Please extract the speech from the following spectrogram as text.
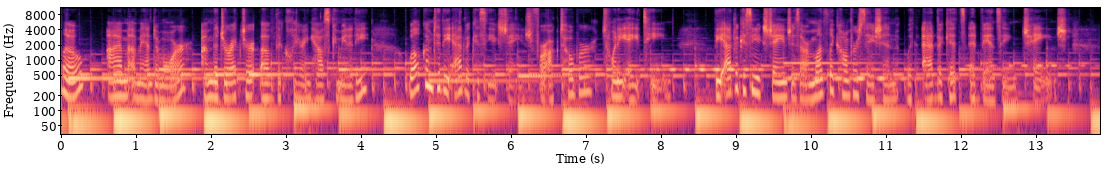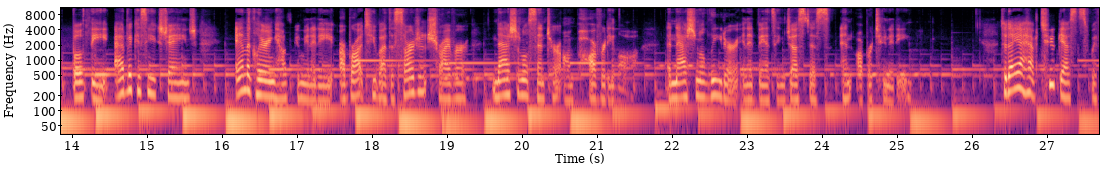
Hello, I'm Amanda Moore. I'm the director of the Clearinghouse Community. Welcome to the Advocacy Exchange for October 2018. The Advocacy Exchange is our monthly conversation with advocates advancing change. Both the Advocacy Exchange and the Clearinghouse Community are brought to you by the Sargent Shriver National Center on Poverty Law, a national leader in advancing justice and opportunity. Today, I have two guests with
